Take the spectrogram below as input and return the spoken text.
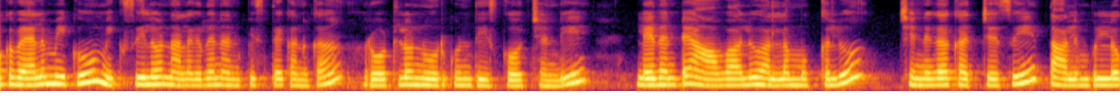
ఒకవేళ మీకు మిక్సీలో నలగదని అనిపిస్తే కనుక రోట్లో నూరుకుని తీసుకోవచ్చండి. లేదంటే ఆవాలు అల్లం ముక్కలు చిన్నగా కట్ చేసి తాలింపుల్లో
